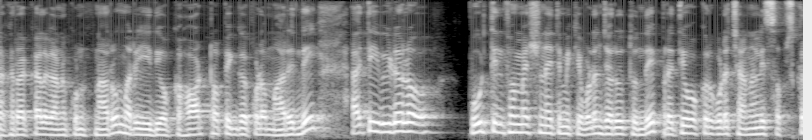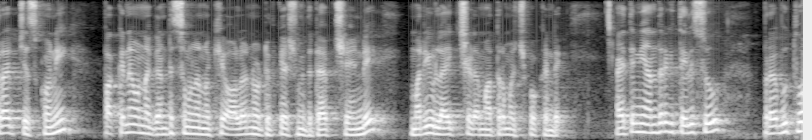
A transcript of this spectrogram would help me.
రకరకాలుగా అనుకుంటున్నారు. మరి ఇది ఒక హాట్ టాపిక్గా కూడా మారింది. అయితే ఈ వీడియోలో పూర్తి ఇన్ఫర్మేషన్ అయితే మీకు ఇవ్వడం జరుగుతుంది. ప్రతి ఒక్కరు కూడా ఛానల్ని సబ్స్క్రైబ్ చేసుకొని పక్కనే ఉన్న గంట సిమ్లో నొక్కి ఆల్ నోటిఫికేషన్ మీద ట్యాప్ చేయండి. మరియు లైక్ చేయడం మాత్రం మర్చిపోకండి. అయితే మీ అందరికీ తెలుసు ప్రభుత్వ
